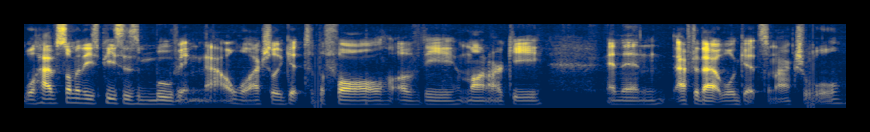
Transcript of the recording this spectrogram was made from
we'll have some of these pieces moving now. We'll actually get to the fall of the monarchy, and then after that we'll get some actual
